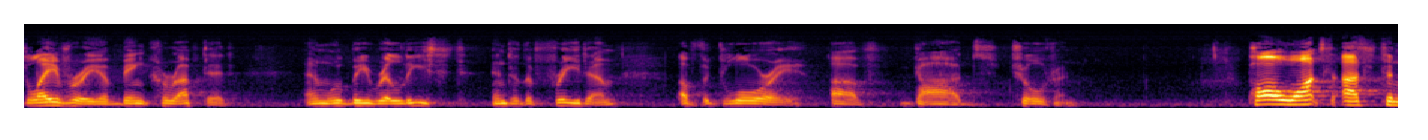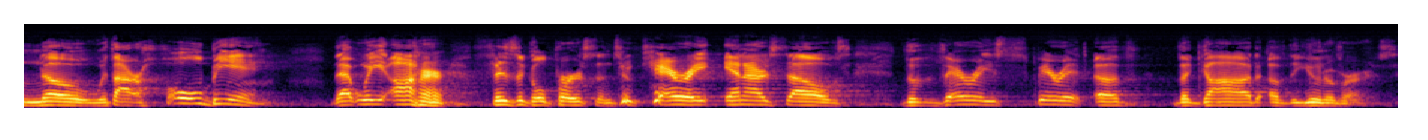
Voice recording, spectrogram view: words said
slavery of being corrupted and will be released into the freedom of the glory of God's children. Paul wants us to know with our whole being that we are physical persons who carry in ourselves the very spirit of the God of the universe.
